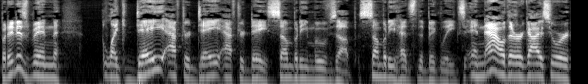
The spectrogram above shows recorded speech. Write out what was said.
But it has been like day after day after day, somebody moves up, somebody heads to the big leagues, and now there are guys who are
